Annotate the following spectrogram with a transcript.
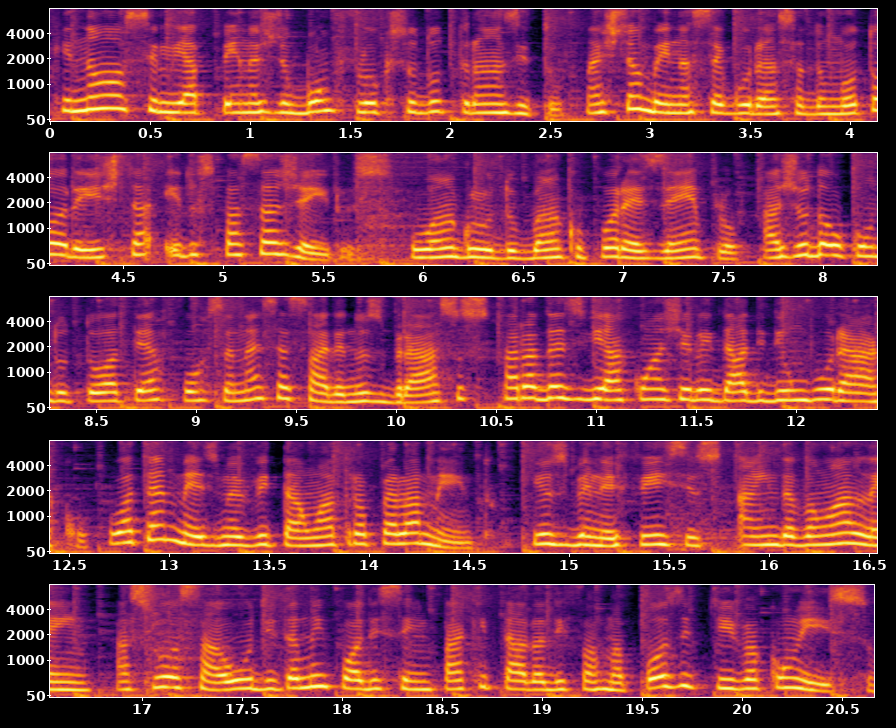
que não auxilia apenas no bom fluxo do trânsito, mas também na segurança do motorista e dos passageiros. O ângulo do banco, por exemplo, ajuda o condutor a ter a força necessária nos braços para desviar com agilidade de um buraco ou até mesmo evitar um atropelamento. E os benefícios ainda vão além. A sua saúde também pode ser impactada de forma positiva com isso.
